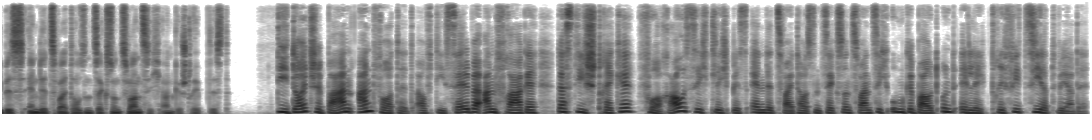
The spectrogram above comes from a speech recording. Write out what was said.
die bis Ende 2026 angestrebt ist. Die Deutsche Bahn antwortet auf dieselbe Anfrage, dass die Strecke voraussichtlich bis Ende 2026 umgebaut und elektrifiziert werde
